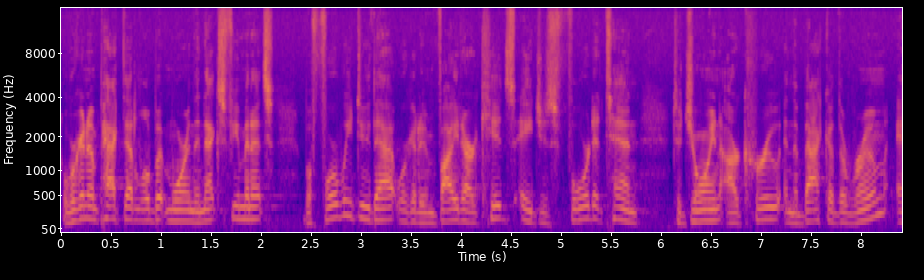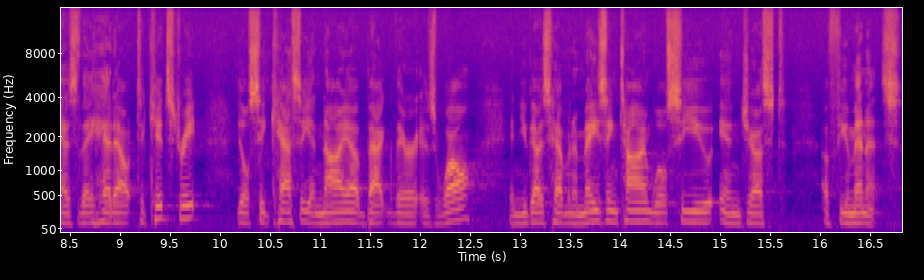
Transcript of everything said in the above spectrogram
We're going to unpack that a little bit more in the next few minutes. Before we do that, we're going to invite our kids ages 4 to 10 to join our crew in the back of the room as they head out to Kid Street. You'll see Cassie and Naya back there as well. And you guys have an amazing time. We'll see you in just a few minutes.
